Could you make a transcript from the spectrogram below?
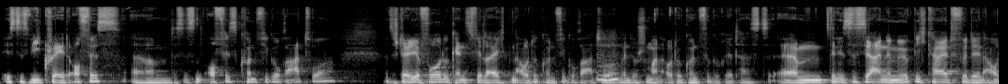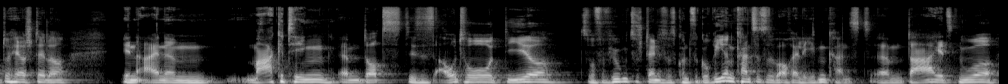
ist das vCreate Office. Ähm, das ist ein Office-Konfigurator. Also stell dir vor, du kennst vielleicht einen Autokonfigurator, mhm. wenn du schon mal ein Auto konfiguriert hast. Ähm, dann ist es ja eine Möglichkeit für den Autohersteller, in einem Marketing ähm, dort dieses Auto dir zur Verfügung zu stellen, dass du es konfigurieren kannst, dass du es aber auch erleben kannst. Ähm, da jetzt nur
